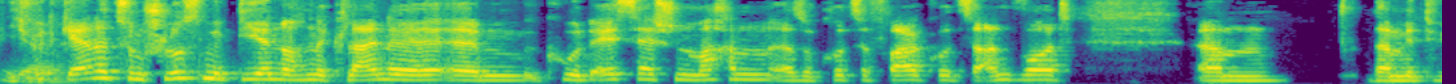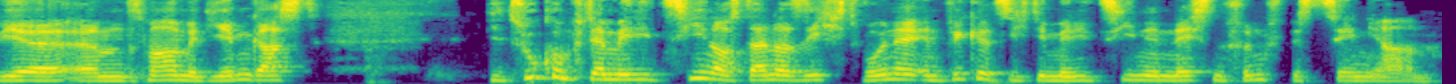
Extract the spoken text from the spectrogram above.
Ich ja. würde gerne zum Schluss mit dir noch eine kleine ähm, QA-Session machen. Also kurze Frage, kurze Antwort, ähm, damit wir, ähm, das machen wir mit jedem Gast. Die Zukunft der Medizin aus deiner Sicht, wohin entwickelt sich die Medizin in den nächsten fünf bis zehn Jahren?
